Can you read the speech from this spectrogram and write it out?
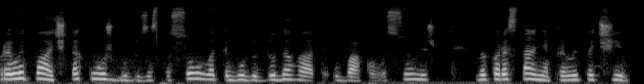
Прилипач також буду застосовувати, буду додавати у бакову суміш. Використання прилипачів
